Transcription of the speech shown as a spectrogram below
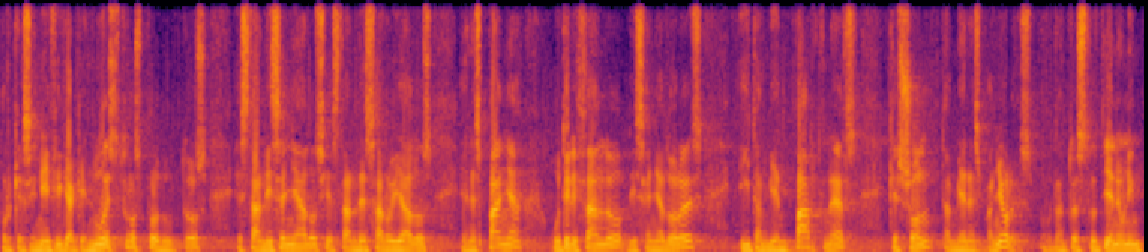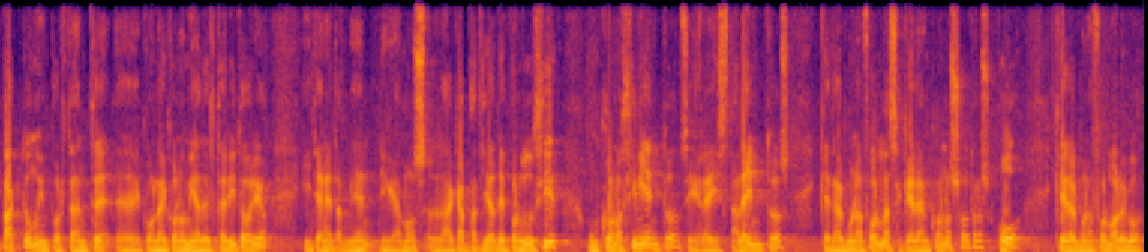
porque significa que nuestros productos están diseñados y están desarrollados en España utilizando diseñadores y también partners que son también españoles. Por lo tanto, esto tiene un impacto muy importante eh, con la economía del territorio y tiene también, digamos, la capacidad de producir un conocimiento, si queréis, talentos, que de alguna forma se quedan con nosotros o que de alguna forma luego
